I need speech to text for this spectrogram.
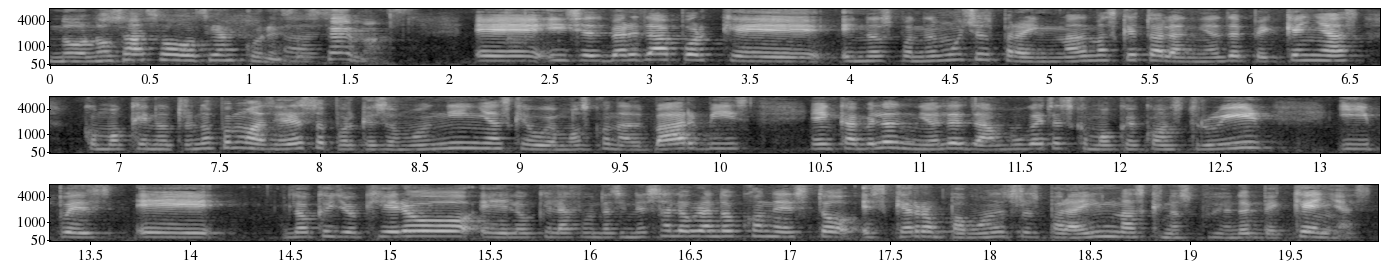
no nos asocian con esos ah, temas. Eh, y si es verdad porque eh, nos ponen muchos paradigmas más que todas las niñas de pequeñas, como que nosotros no podemos hacer esto porque somos niñas que juguemos con las Barbies, en cambio los niños les dan juguetes como que construir y pues lo que yo quiero, lo que la fundación está logrando con esto es que rompamos nuestros paradigmas que nos pusieron de pequeñas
